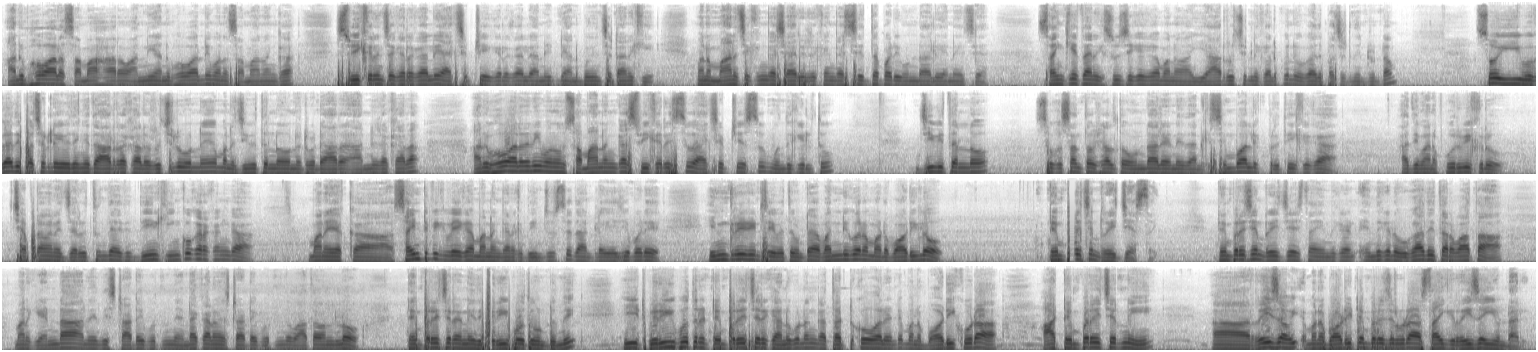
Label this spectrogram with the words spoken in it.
అనుభవాల సమాహారం అన్ని అనుభవాల్ని మనం సమానంగా స్వీకరించగలగాలి యాక్సెప్ట్ చేయగలగాలి అన్నింటినీ అనుభవించడానికి మనం మానసికంగా శారీరకంగా సిద్ధపడి ఉండాలి అనే సంకేతానికి సూచికగా మనం ఈ ఆరు రుచుల్ని కలుపుకొని ఉగాది పచ్చడి తింటుంటాం. సో ఈ ఉగాది పచ్చడిలో ఏ విధంగా అయితే ఆరు రకాల రుచులు ఉన్నాయో మన జీవితంలో ఉన్నటువంటి ఆరు అన్ని రకాల అనుభవాలని మనం సమానంగా స్వీకరిస్తూ యాక్సెప్ట్ చేస్తూ ముందుకెళ్తూ జీవితంలో సుఖ సంతోషాలతో ఉండాలి అనే దానికి సింబాలిక్ ప్రతీకగా అది మన పూర్వీకులు చెప్పడం అనేది జరుగుతుంది. అయితే దీనికి ఇంకొక రకంగా మన యొక్క సైంటిఫిక్ వేగా మనం కనుక దీన్ని చూస్తే దాంట్లో వేయబడే ఇంగ్రీడియంట్స్ ఏవైతే ఉంటాయో అవన్నీ కూడా మన బాడీలో టెంపరేచర్ని రేజ్ చేస్తాయి. టెంపరేచర్ని రేజ్ చేస్తాయి. ఎందుకంటే ఎందుకంటే ఉగాది తర్వాత మనకి ఎండ అనేది స్టార్ట్ అయిపోతుంది ఎండాకాలం స్టార్ట్ అయిపోతుంది వాతావరణంలో టెంపరేచర్ అనేది పెరిగిపోతూ ఉంటుంది. ఈ పెరిగిపోతున్న టెంపరేచర్కి అనుగుణంగా తట్టుకోవాలంటే మన బాడీ కూడా ఆ టెంపరేచర్ని రైజ్ అవి మన బాడీ టెంపరేచర్ కూడా ఆ స్థాయికి రైజ్ అయ్యి ఉండాలి.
